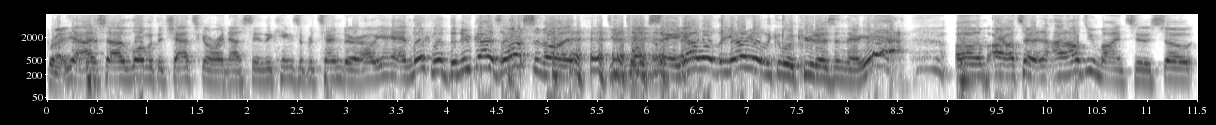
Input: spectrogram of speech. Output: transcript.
Right. Yeah, I, I, love what the chat's going right now, saying the King's a pretender. Oh yeah, and look, look the new guy's awesome. Uh, Dude, saying, "Got love the got the little kudos in there." Yeah. Um, all right, I'll tell you, and I'll do mine too. So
